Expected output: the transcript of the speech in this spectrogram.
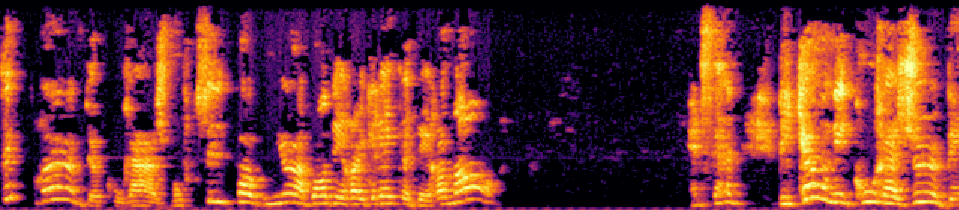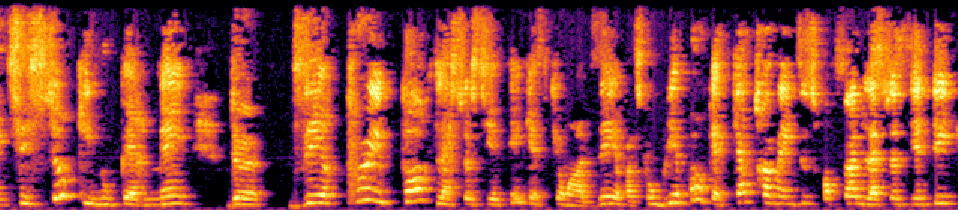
Faites preuve de courage. Vaut-il pas mieux avoir des regrets que des remords? Puis quand on est courageux, ben c'est ça qui nous permet de dire, peu importe la société, qu'est-ce qu'ils ont à dire. Parce qu'oubliez pas que 90% de la société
